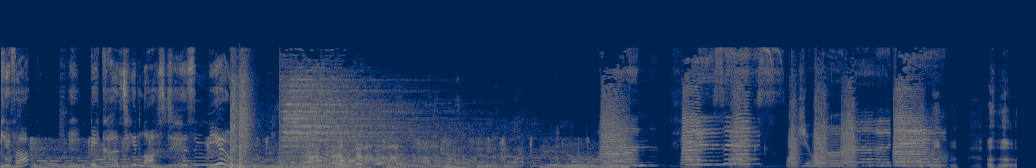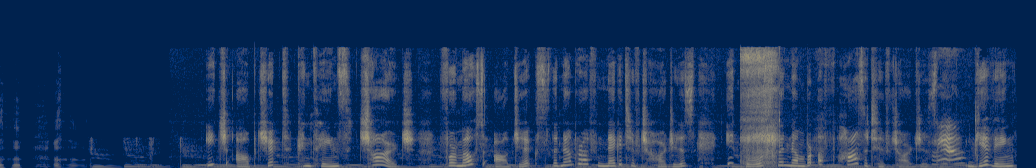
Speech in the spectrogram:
Give up? Because he lost his mew. Each object contains charge. For most objects, the number of negative charges equals the number of positive charges, giving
